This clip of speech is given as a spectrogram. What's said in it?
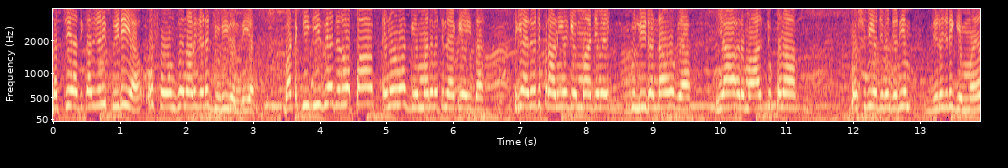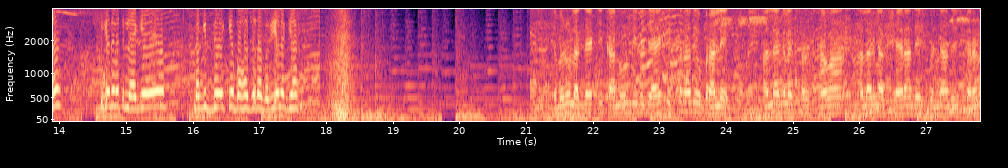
ਬੱਚੇ ਅੱਜ ਕੱਲ ਜਿਹੜੀ ਪੀੜ੍ਹੀ ਆ, ਉਹ ਫੋਨ ਦੇ ਨਾਲ ਹੀ ਜਿਹੜੇ ਜੁੜੀ ਰਹਿੰਦੀ ਆ। ਬਟ ਕੀ ਚੀਜ਼ ਹੈ ਜਦੋਂ ਆਪਾਂ ਇਹਨਾਂ ਨੂੰ ਆ ਗੇਮਾਂ ਦੇ ਵਿੱਚ ਲੈ ਕੇ ਆਈਦਾ, ਠੀਕ ਹੈ, ਇਹਦੇ ਵਿੱਚ ਪੁਰਾਣੀਆਂ ਗੇਮਾਂ, ਜਿਵੇਂ ਗੁੱਲੀ ਡੰਡਾ ਹੋ ਗਿਆ ਜਾਂ ਰੁਮਾਲ ਚੁੱਕਣਾ ਕੁਝ ਵੀ ਹੈ ਜਿਵੇਂ ਜਿਹੜੀਆਂ, ਜਿਹੜੇ ਜਿਹੜੇ ਗੇਮਾਂ ਆ, ਠੀਕ ਹੈ, ਇਹਦੇ ਵਿੱਚ ਲੈ ਕੇ ਆਏ ਆ। ਬਾਕੀ ਦੇਖ ਕੇ ਬਹੁਤ ਜ਼ਿਆਦਾ ਵਧੀਆ ਲੱਗਿਆ। ਤੇ ਮੈਨੂੰ ਲੱਗਦਾ ਹੈ ਕਿ ਕਾਨੂੰਨ ਦੀ ਬਜਾਏ ਇਸ ਤਰ੍ਹਾਂ ਦੇ ਉਪਰਾਲੇ ਅਲੱਗ-ਅਲੱਗ ਸੰਸਥਾਵਾਂ, ਅਲੱਗ-ਅਲੱਗ ਸ਼ਹਿਰਾਂ ਦੇ ਵਿੱਚ, ਪਿੰਡਾਂ ਦੇ ਵਿੱਚ ਕਰਨ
